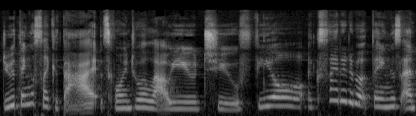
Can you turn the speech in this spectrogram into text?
Do things like that. It's going to allow you to feel excited about things, and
